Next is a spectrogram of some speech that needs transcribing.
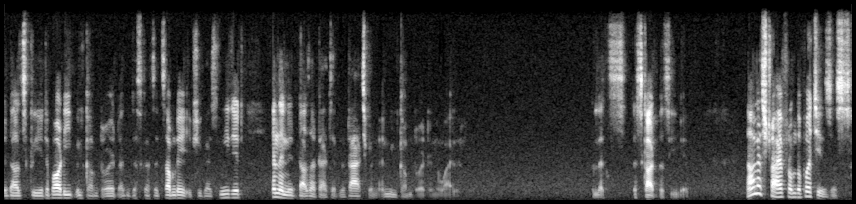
It does create a body. We'll come to it and discuss it someday if you guys need it. And then it does attach an attachment and we'll come to it in a while. Let's discard this email. Now let's try from the purchases.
